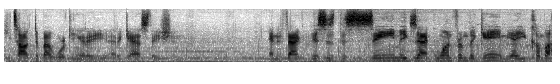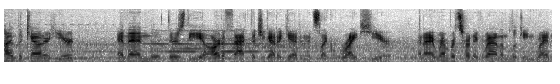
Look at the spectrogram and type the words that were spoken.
he talked about working at a at a gas station, and in fact, this is the same exact one from the game. Yeah, you come behind the counter here, and then there's the artifact that you gotta get, and it's like right here. And I remember turning around and looking right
